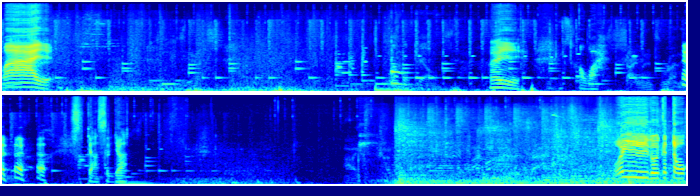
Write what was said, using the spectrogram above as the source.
ไม่เฮ้ย เอาวะ Silent running. สุดยอดสุดยอดเฮ้ย โดนกระจก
